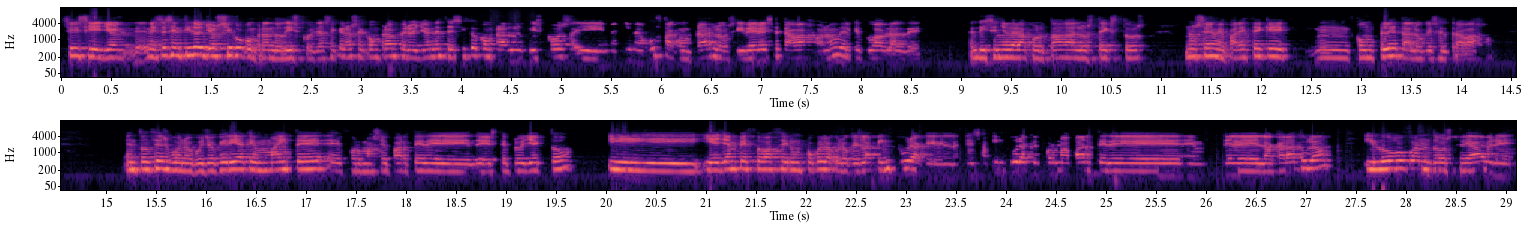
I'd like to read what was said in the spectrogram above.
sí. sí, yo en ese sentido yo sigo comprando discos. Ya sé que no se compran, pero yo necesito comprar los discos y, me gusta comprarlos y ver ese trabajo, ¿no? Del que tú hablas de el diseño de la portada, los textos. No sé, me parece que mm, completa lo que es el trabajo. Entonces, bueno, pues yo quería que Maite eh, formase parte de este proyecto y, ella empezó a hacer un poco lo, que es la pintura, que esa pintura que forma parte de, la carátula. Y luego cuando se abre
